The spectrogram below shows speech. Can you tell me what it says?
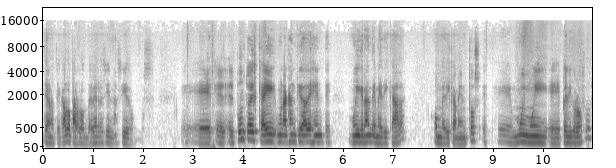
diagnosticarlo para los bebés recién nacidos. el, punto es que hay una cantidad de gente muy grande medicada con medicamentos este, muy, muy peligrosos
